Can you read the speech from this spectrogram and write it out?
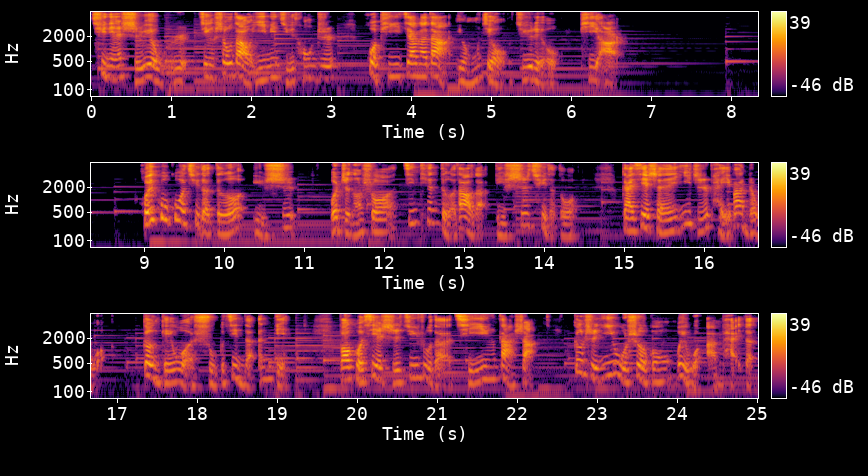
去年十月五日竟收到移民局通知，获批加拿大永久居留 （PR）。回顾过去的得与失。我只能说，今天得到的比失去的多。感谢神一直陪伴着我，更给我数不尽的恩典，包括现实居住的奇英大厦，更是医务社工为我安排的。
